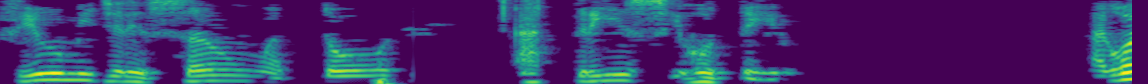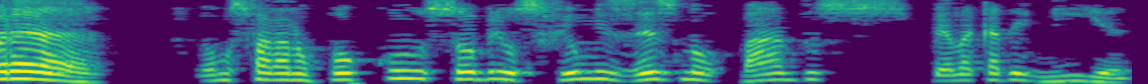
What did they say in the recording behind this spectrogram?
filme, direção, ator. atriz e roteiro. Agora vamos falar um pouco sobre os filmes esnobados pela academia.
